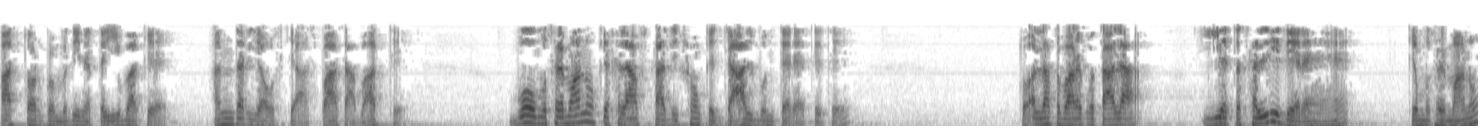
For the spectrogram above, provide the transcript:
خاص طور پر مدینہ طیبہ کے اندر یا اس کے آس پاس آباد تھے، وہ مسلمانوں کے خلاف سازشوں کے جال بنتے رہتے تھے۔ تو اللہ تبارک و تعالی یہ تسلی دے رہے ہیں کہ مسلمانوں،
